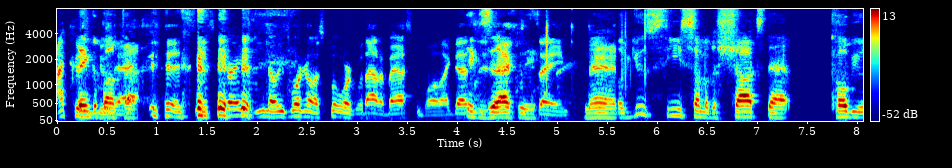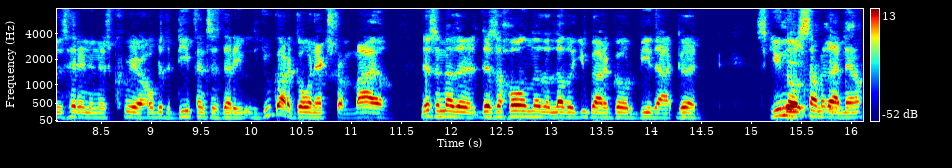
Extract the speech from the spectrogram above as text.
I couldn't Think about that. that. it's, it's, crazy. you know, he's working on his footwork without a basketball. Like that's exactly insane. Man, you see some of the shots that Kobe was hitting in his career over the defenses that he you got to go an extra mile. There's another there's a whole another level you got to go to be that good. So you know some of that now.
